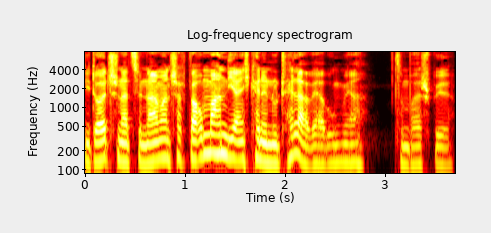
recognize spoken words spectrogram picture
die deutsche Nationalmannschaft, warum machen die eigentlich keine Nutella-Werbung mehr? Zum Beispiel.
